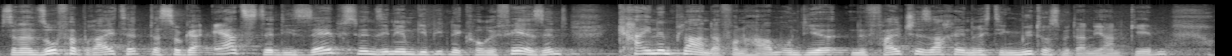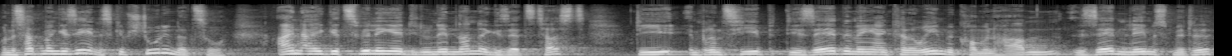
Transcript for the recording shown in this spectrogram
sondern so verbreitet, dass sogar Ärzte, die selbst wenn sie in ihrem Gebiet eine Koryphäe sind, keinen Plan davon haben und dir eine falsche Sache, einen richtigen Mythos mit an die Hand geben. Und das hat man gesehen, es gibt Studien dazu. Eineige Zwillinge, die du nebeneinander gesetzt hast, die im Prinzip dieselbe Menge an Kalorien bekommen haben, dieselben Lebensmittel,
